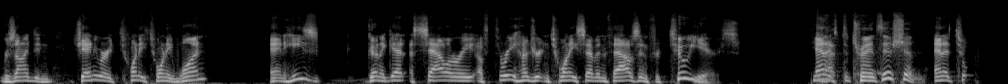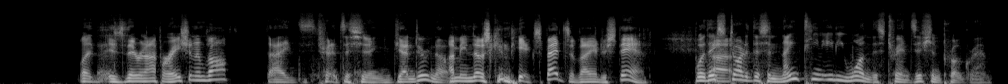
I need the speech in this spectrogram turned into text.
resigned in January 2021, and he's going to get a salary of three hundred and twenty-seven thousand for two years. He And has to transition. And it, what is there an operation involved? I transitioning gender? No. I mean, those can be expensive. I understand. Well, they Uh, started this in 1981, this transition program.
